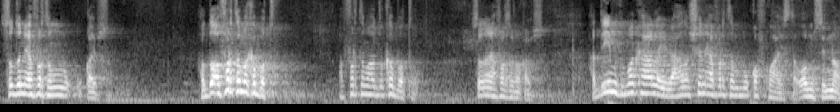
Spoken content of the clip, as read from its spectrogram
soddon iyo afartan m uqaybso hadduu afartan ma ka bato afartan ma haduu ka bato soddon iyo afartan uqaybso haddii iminka markaa la yidhahdo shan iyo afartan buu qofku haysta waa musino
